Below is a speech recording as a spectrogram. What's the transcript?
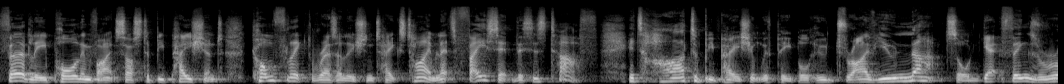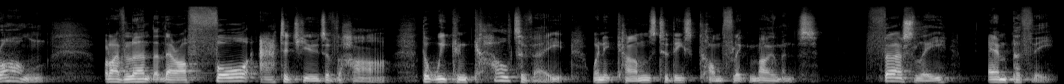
Thirdly, Paul invites us to be patient. Conflict resolution takes time. Let's face it, this is tough. It's hard to be patient with people who drive you nuts or get things wrong. But I've learned that there are four attitudes of the heart that we can cultivate when it comes to these conflict moments. Firstly, empathy.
